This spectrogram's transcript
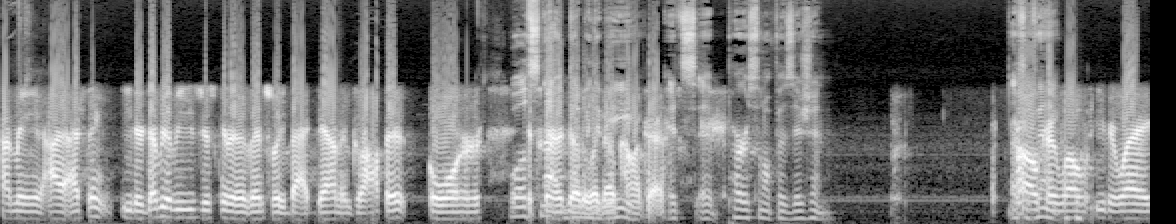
I mean, I, I think either WWE is just going to eventually back down and drop it, or Well, it's, it's, going not to go to a no WWE. contest. It's a personal physician. That's oh, okay. Well, either way,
